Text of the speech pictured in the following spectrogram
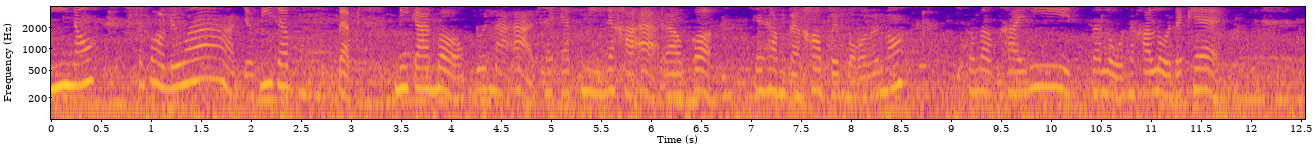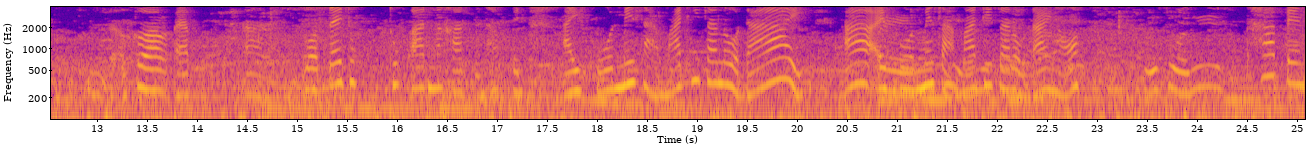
นี้เนาะจะบอกเลยว่า เดี๋ยวพี่จะแบบมีการบอกด้วยนะอะใช้แอปนี้นะคะอะเราก็จะทำการเข้าไปบอกแล้วเนาะสำหรับใครที่จะโหลดนะคะ โหลดได้แค่เครื่องแอปโหลดได้ทุก ทุกอันนะคะ แต่ถ้าเป็น iPhone ไม่สามารถที่จะโหลดได้อ่า iPhone ไม่สามารถที่จะโหลดได้เนาะสวยๆนี่ถ้าเป็น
